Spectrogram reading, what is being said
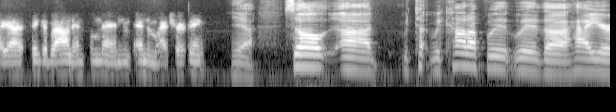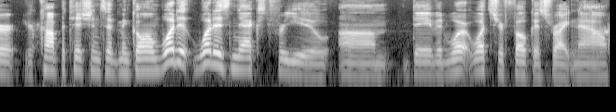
I got to think about and implement into my training. Yeah. So uh, we, t- we caught up with with uh, how your your competitions have been going. What is, what is next for you, um, David? What what's your focus right now?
